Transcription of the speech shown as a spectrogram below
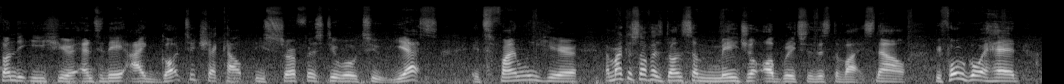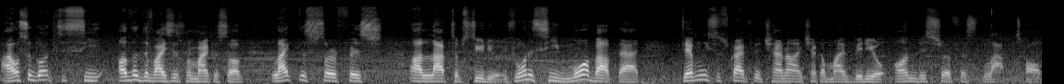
Thunder E here, and today I got to check out the Surface Duo 2. Yes, it's finally here, and Microsoft has done some major upgrades to this device. Now, before we go ahead, I also got to see other devices from Microsoft, like the Surface uh, Laptop Studio. If you want to see more about that, definitely subscribe to the channel and check out my video on the Surface Laptop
